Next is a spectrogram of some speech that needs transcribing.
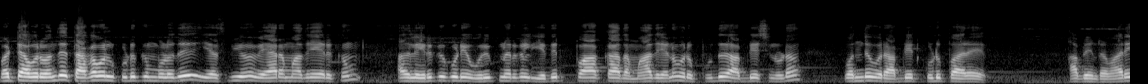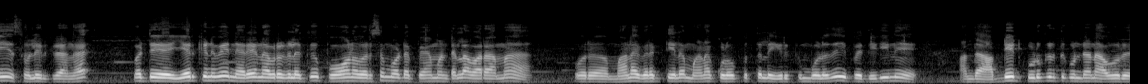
பட் அவர் வந்து தகவல் கொடுக்கும் பொழுது எஸ்பிஓ வேறு மாதிரியே இருக்கும். அதில் இருக்கக்கூடிய உறுப்பினர்கள் எதிர்பார்க்காத மாதிரியான ஒரு புது அப்டேஷனுடன் வந்து ஒரு அப்டேட் கொடுப்பாரு அப்படின்ற மாதிரி சொல்லியிருக்கிறாங்க. பட்டு ஏற்கனவே நிறைய நபர்களுக்கு போன வருஷம் போட்ட பேமெண்ட் எல்லாம் வராமல் ஒரு மன விரக்தியில் மன குழப்பத்தில் இருக்கும் பொழுது இப்போ திடீர்னு அந்த அப்டேட் கொடுக்கறதுக்கு உண்டான அவர்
